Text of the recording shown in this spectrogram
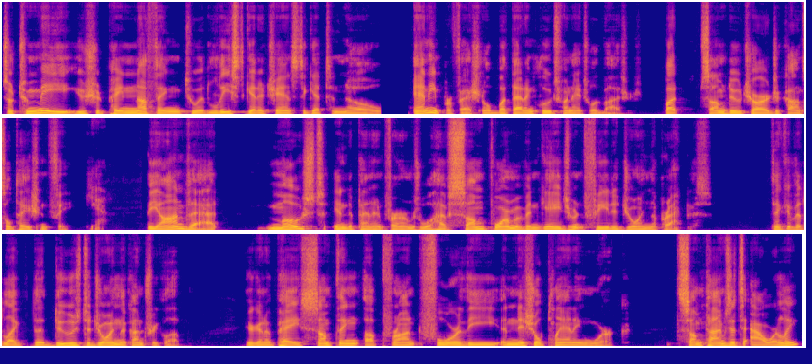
So to me, you should pay nothing to at least get a chance to get to know any professional, but that includes financial advisors. But some do charge a consultation fee. Yeah. Beyond that, most independent firms will have some form of engagement fee to join the practice. Think of it like the dues to join the country club. You're going to pay something upfront for the initial planning work. Sometimes it's hourly.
